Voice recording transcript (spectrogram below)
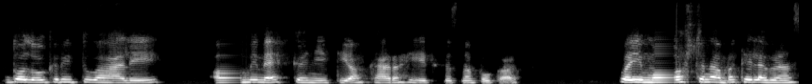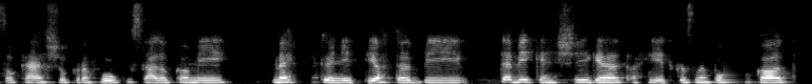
dolog, rituálé, ami megkönnyíti akár a hétköznapokat. Vagy mostanában tényleg olyan szokásokra fókuszálok, ami megkönnyíti a többi tevékenységet, a hétköznapokat,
